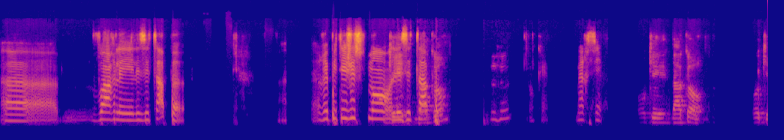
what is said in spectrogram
voir les, les, étapes. Répétez justement les étapes. D'accord. Mhm. OK, merci. OK, d'accord. OK.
